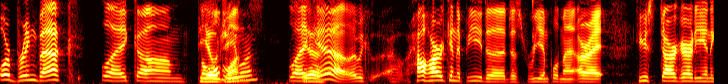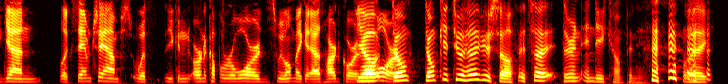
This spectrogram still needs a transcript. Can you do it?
or bring back like um the, The old OG ones. one? Like Yeah. yeah, how hard can it be to just re-implement? All right, here's Star Guardian again, like same champs with you can earn a couple rewards. We won't make it as hardcore as Yo, before. don't don't get too ahead of yourself. It's a they're an indie company. like-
